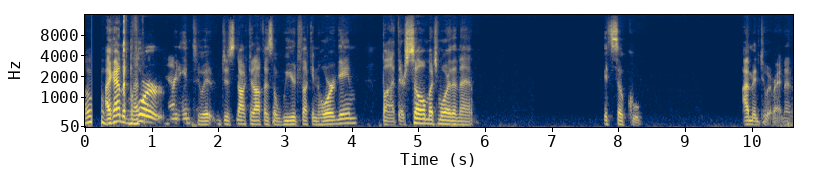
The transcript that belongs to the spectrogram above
Oh, I kind of before yeah. reading into it just knocked it off as a weird fucking horror game, but there's so much more than that. It's so cool. I'm into it right now.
